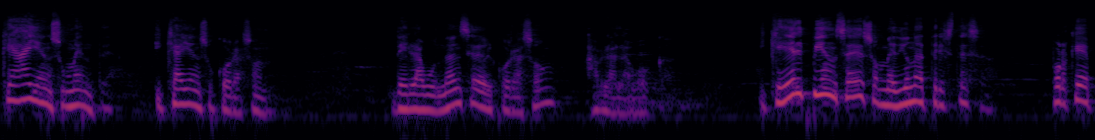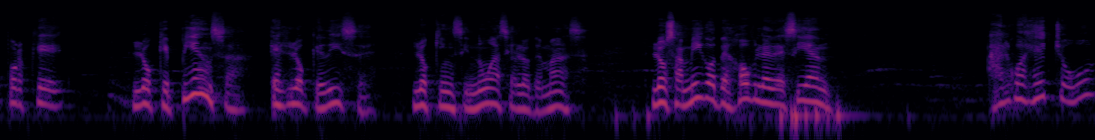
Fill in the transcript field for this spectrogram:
¿qué hay en su mente y qué hay en su corazón? De la abundancia del corazón habla la boca. Y que él piense eso me dio una tristeza. ¿Por qué? Porque lo que piensa es lo que dice, lo que insinúa hacia los demás los amigos de Job le decían, algo has hecho vos,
